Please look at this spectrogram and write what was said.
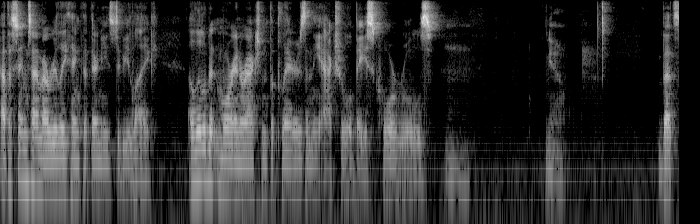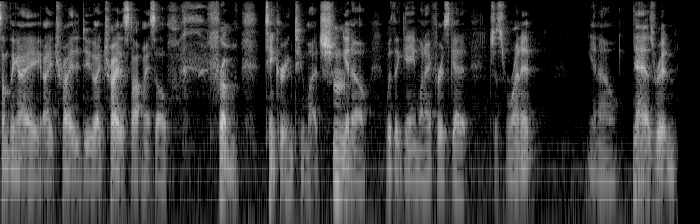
at the same time, I really think that there needs to be like a little bit more interaction with the players than the actual base core rules. Yeah. That's something I, I try to do. I try to stop myself from tinkering too much, Mm. you know, with a game when I first get it. Just run it, you know, Yeah. as written.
